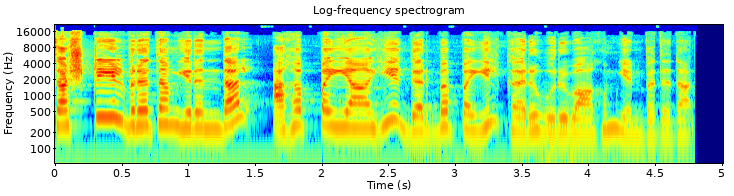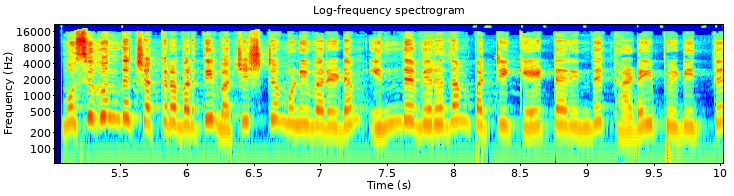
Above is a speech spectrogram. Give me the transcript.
சஷ்டியில் விரதம் இருந்தால் அகப்பையாகிய கர்ப்பப்பையில் கரு உருவாகும் என்பதுதான். முசுகுந்த சக்கரவர்த்தி வசிஷ்ட முனிவரிடம் இந்த விரதம் பற்றி கேட்டறிந்து கடைபிடித்து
